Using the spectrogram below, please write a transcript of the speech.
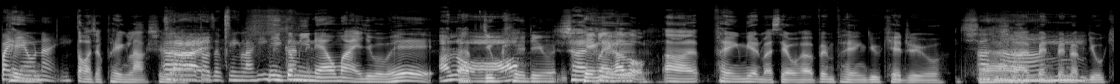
ไปเพลงแนวไหน ต่อจากเพลงรักใช่ไหมเอใช่อต่อจากเพลงรักอีกหนี่งก็มีอัแนวใหม่อยู่เฮ้ยอ๋อเหรอแบบ UK ดิวใช่เพลงอะไรครับผมอ่าเพลงเมียนมาเซลครับเป็นเพลง UK drill ใช่ใช่เป็นเป็นแบบ UK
